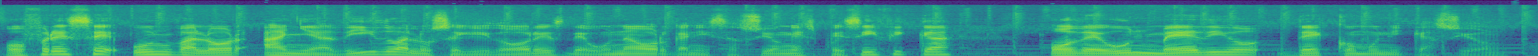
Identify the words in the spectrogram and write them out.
ofrece un valor añadido a los seguidores de una organización específica o de un medio de comunicación.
